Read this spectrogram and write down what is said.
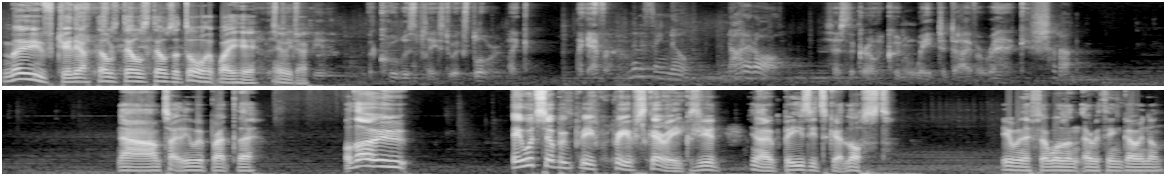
move, Julia. There was there was there was a doorway here. Here we go. the coolest place to explore, like, like ever. I'm gonna say no. Not at all. Says the girl who couldn't wait to dive a wreck. Shut up. Nah, I'm totally with Brad there. Although it would still be, be pretty scary because you'd you know be easy to get lost. even if there wasn't everything going on.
